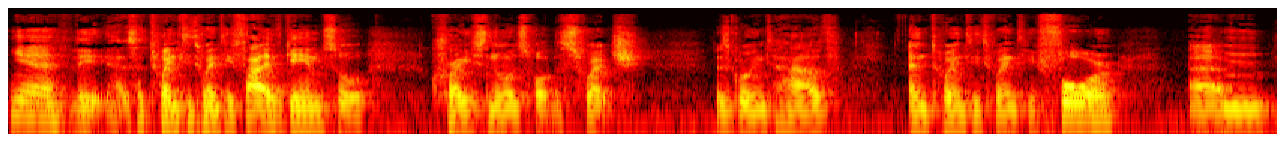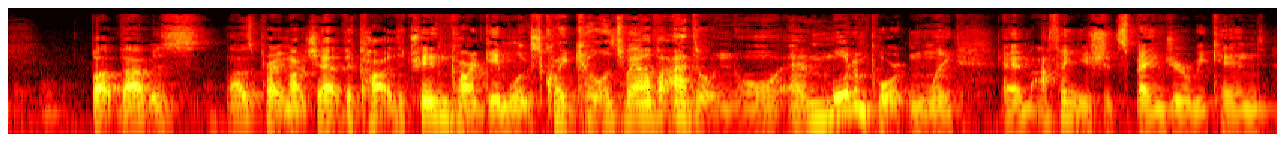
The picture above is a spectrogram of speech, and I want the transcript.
yeah, it's a 2025 game, so Christ knows what the Switch is going to have in 2024. Um, but that was that was pretty much it. The card, the trading card game looks quite cool as well, but I don't know. Um, more importantly, um, I think you should spend your weekend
